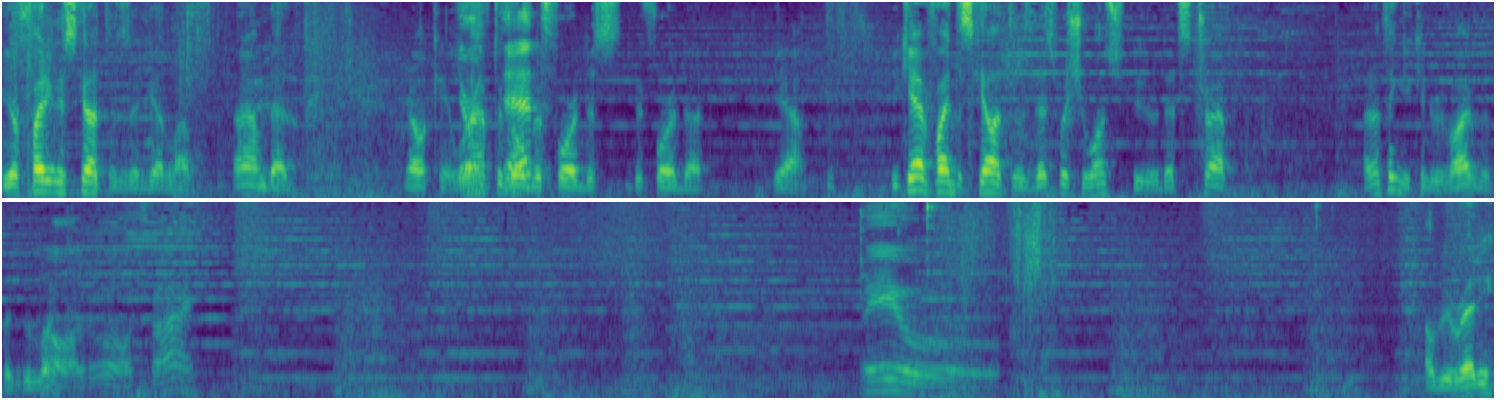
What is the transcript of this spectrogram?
You're fighting the skeletons and get love. I'm dead. Okay, we'll have to dead? go before this. Before that. Yeah. You can't find the skeletons. That's what she wants you to do. That's a trap. I don't think you can revive me, but good luck. Well, I'll try. Ew. I'll be ready.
